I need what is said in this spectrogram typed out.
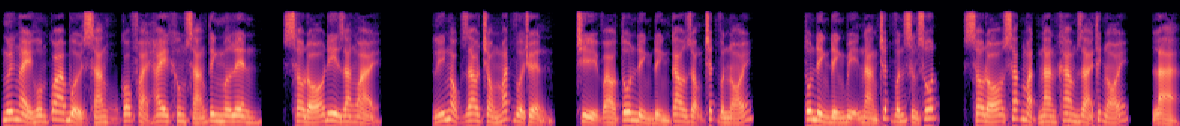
ngươi ngày hôm qua buổi sáng có phải hay không sáng tinh mơ lên, sau đó đi ra ngoài. Lý Ngọc Giao trong mắt vừa chuyển, chỉ vào Tôn Đình Đình cao giọng chất vấn nói. Tôn Đình Đình bị nàng chất vấn sướng sốt, sau đó sắc mặt nan kham giải thích nói, là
